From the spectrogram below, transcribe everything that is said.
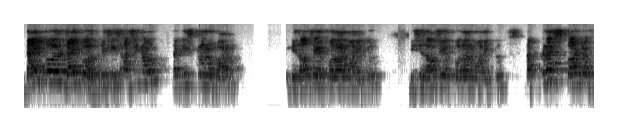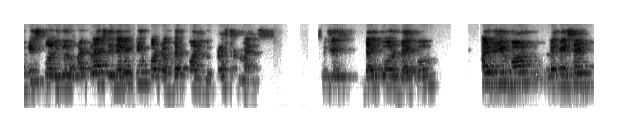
Dipole, dipole. This is acetone, that is chloroform. It is also a polar molecule. This is also a polar molecule. The plus part of this molecule attracts the negative part of that molecule, plus and minus, which is dipole, dipole. Hydrogen bond, like I said,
